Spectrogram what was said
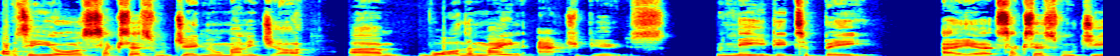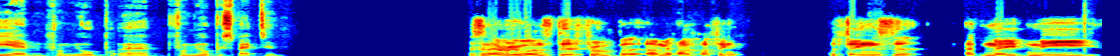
obviously, you're a successful general manager. Um, what are the main attributes needed to be a uh, successful GM from your uh, from your perspective? Listen, everyone's different, but I mean, I, I, think the things that have made me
